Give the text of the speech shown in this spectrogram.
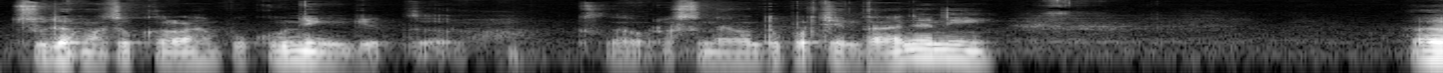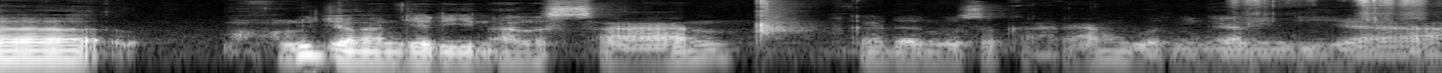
sudah masuk ke lampu kuning gitu. Taurus nah untuk percintaannya nih. Uh, lu jangan jadiin alasan keadaan lu sekarang buat ninggalin dia.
